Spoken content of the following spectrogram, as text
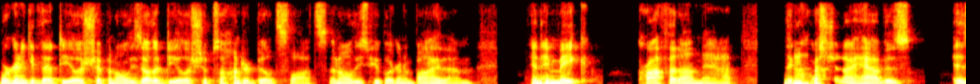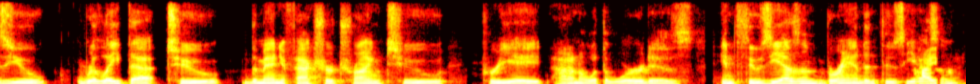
we're going to give that dealership and all these other dealerships 100 build slots and all these people are going to buy them and they make profit on that. The mm. question I have is as you relate that to the manufacturer trying to create, I don't know what the word is, enthusiasm, brand enthusiasm.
